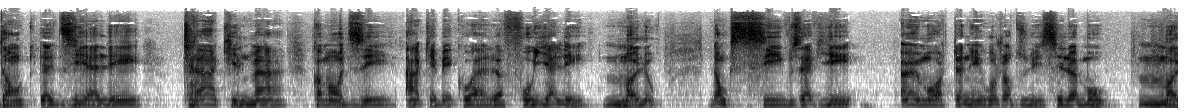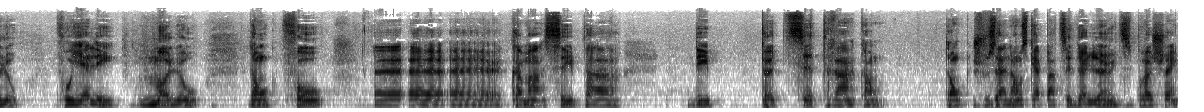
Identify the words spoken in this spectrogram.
donc euh, d'y aller tranquillement. Comme on dit en québécois, il faut y aller mollo. Donc, si vous aviez un mot à retenir aujourd'hui, c'est le mot mollo. faut y aller mollo. Donc, faut euh, euh, euh commencer par des petites rencontres. Donc, je vous annonce qu'à partir de lundi prochain,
